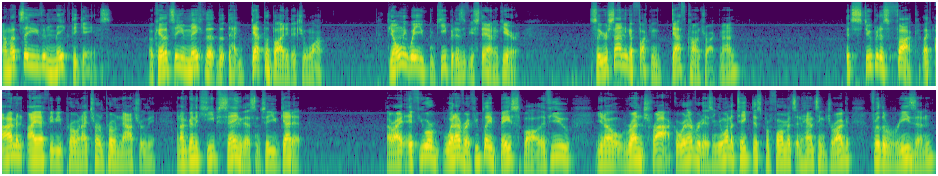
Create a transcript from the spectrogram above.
And let's say you even make the gains okay? Let's say you make the, the get the body that you want. The only way you can keep it is if you stay on gear. So you're signing a fucking death contract man it's stupid as fuck. Like I'm an IFBB pro and I turn pro naturally. And I'm gonna keep saying this until you get it. Alright? If you are whatever, if you play baseball, if you, you know, run track or whatever it is, and you want to take this performance enhancing drug for the reason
